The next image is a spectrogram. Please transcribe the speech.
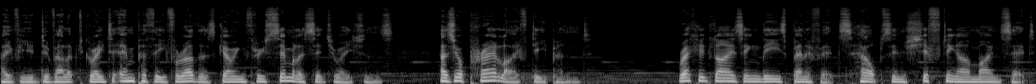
Have you developed greater empathy for others going through similar situations as your prayer life deepened. Recognizing these benefits helps in shifting our mindset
